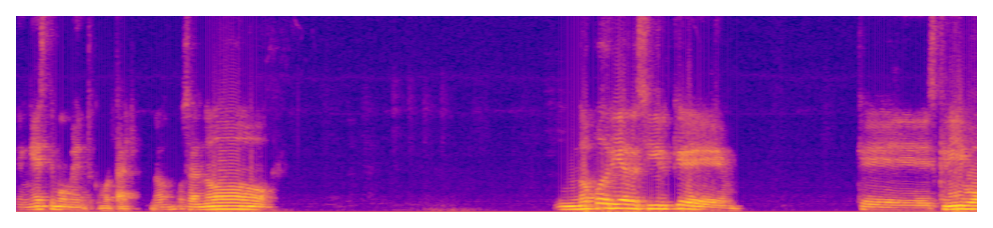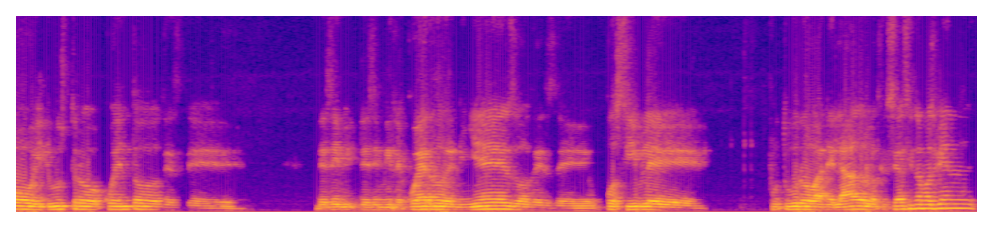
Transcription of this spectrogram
en este momento como tal, ¿no? O sea, no, no podría decir que, que escribo, ilustro, cuento desde, desde, desde mi recuerdo de niñez o desde un posible futuro anhelado, lo que sea, sino más bien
